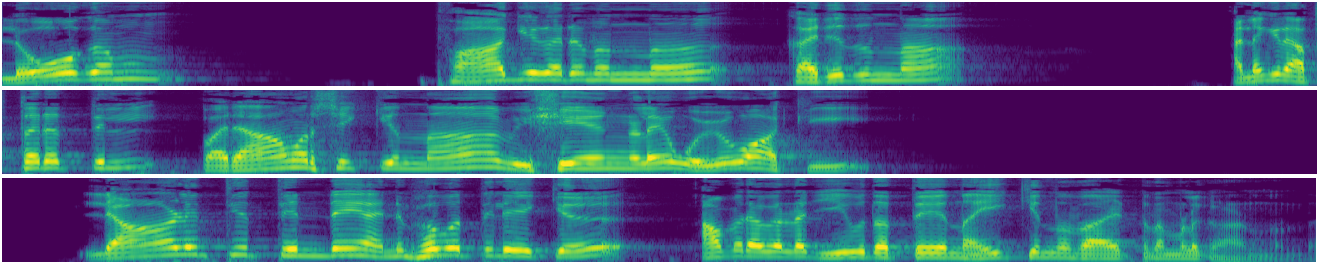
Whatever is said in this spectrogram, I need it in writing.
ലോകം ഭാഗ്യകരമെന്ന് കരുതുന്ന അല്ലെങ്കിൽ അത്തരത്തിൽ പരാമർശിക്കുന്ന വിഷയങ്ങളെ ഒഴിവാക്കി ലാളിത്യത്തിന്റെ അനുഭവത്തിലേക്ക് അവരവരുടെ ജീവിതത്തെ നയിക്കുന്നതായിട്ട് നമ്മൾ കാണുന്നുണ്ട്.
